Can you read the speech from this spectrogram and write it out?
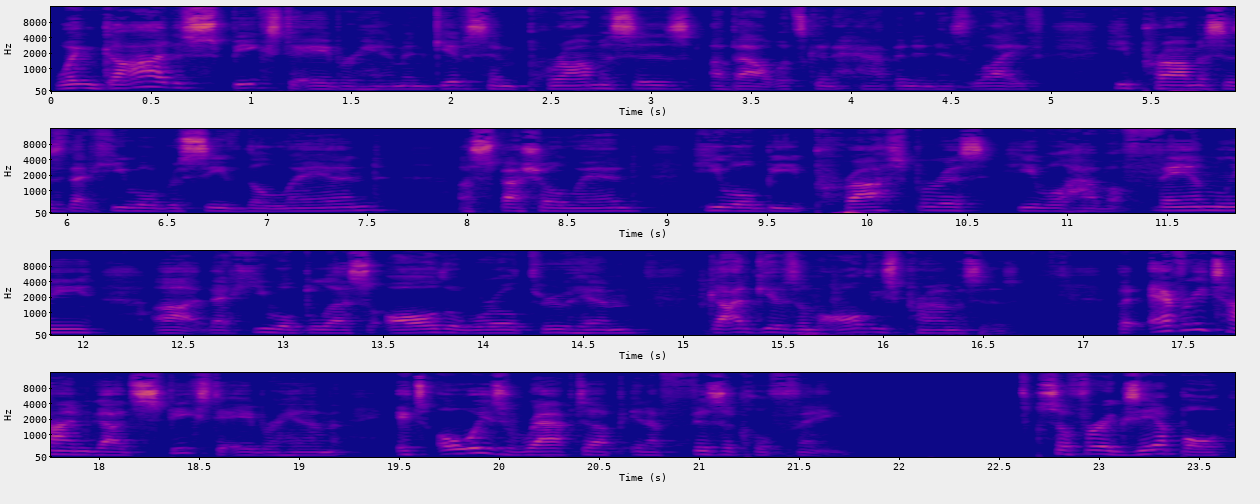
when God speaks to Abraham and gives him promises about what's going to happen in his life, he promises that he will receive the land, a special land. He will be prosperous. He will have a family, uh, that he will bless all the world through him. God gives him all these promises. But every time God speaks to Abraham, it's always wrapped up in a physical thing. So, for example,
